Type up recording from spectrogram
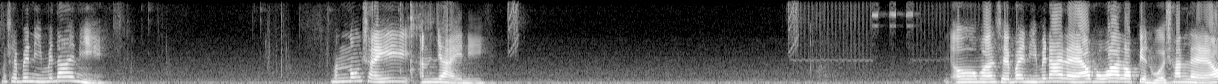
มันใช้เป็นนี้ไม่ได้นี่ มันต้องใช้อันใหญ่นี่ เออ มันใช้ใบนี้ไม่ได้แล้ว เพราะว่าเราเปลี่ยนเวอร์ชันแล้ว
